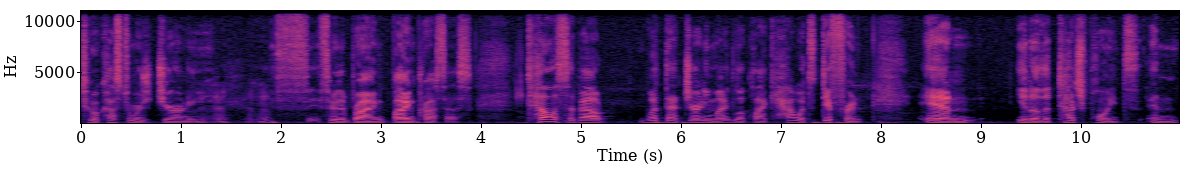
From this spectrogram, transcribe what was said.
to a customer's journey th- through the buying, buying process. Tell us about what that journey might look like, how it's different, and you know the touch points and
